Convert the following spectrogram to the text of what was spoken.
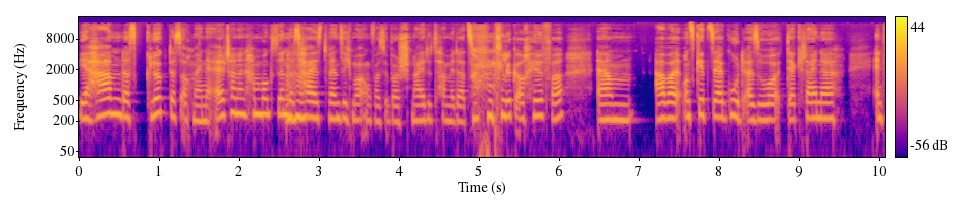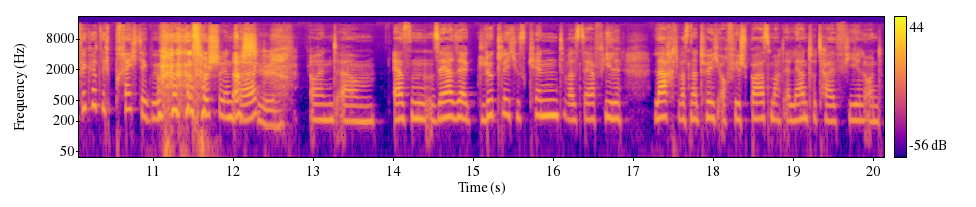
Wir haben das Glück, dass auch meine Eltern in Hamburg sind. Das mhm. heißt, wenn sich mal irgendwas überschneidet, haben wir da zum Glück auch Hilfe. Ähm, aber uns geht sehr gut. Also der Kleine entwickelt sich prächtig, wie man so schön sagt. Ach, schön. Und ähm, er ist ein sehr, sehr glückliches Kind, was sehr viel lacht, was natürlich auch viel Spaß macht. Er lernt total viel und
